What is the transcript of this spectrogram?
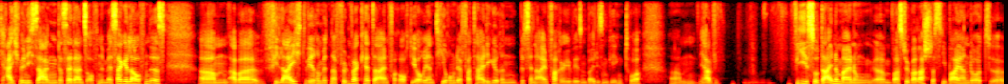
ja, ich will nicht sagen, dass er da ins offene Messer gelaufen ist, ähm, aber vielleicht wäre mit einer Fünferkette einfach auch die Orientierung der Verteidigerin ein bisschen einfacher gewesen bei diesem Gegentor. Ähm, ja, wie, wie, ist so deine Meinung? Ähm, warst du überrascht, dass die Bayern dort äh,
